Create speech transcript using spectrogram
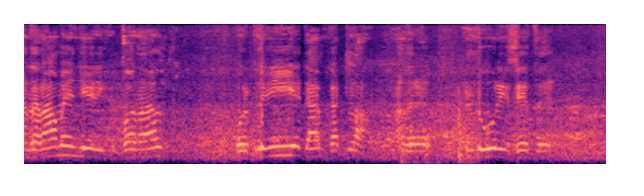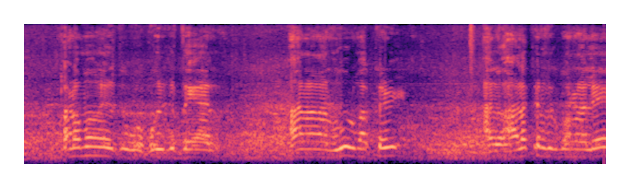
அந்த ராமஞ்சேரிக்கு போனால் ஒரு பெரிய டேம் கட்டலாம். அந்த ரெண்டு ஊரையும் சேர்த்து. பணமும் இருக்கு பொறுக்க தயார். ஆனால் அந்த ஊர் மக்கள் அது அளக்கிறதுக்கு போனாலே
